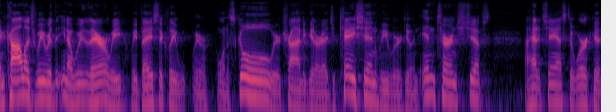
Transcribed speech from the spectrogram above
in college, we were, you know, we were there. We, we basically we were going to school. We were trying to get our education. We were doing internships. I had a chance to work at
